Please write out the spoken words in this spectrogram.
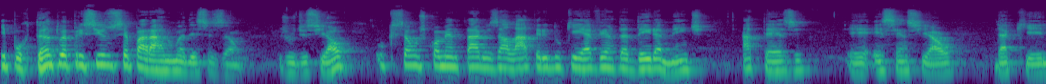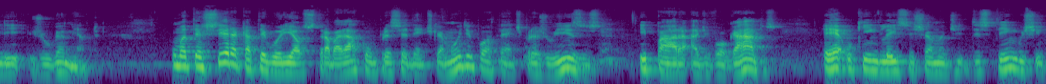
E, portanto, é preciso separar numa decisão judicial o que são os comentários à látera do que é verdadeiramente a tese é, essencial daquele julgamento. Uma terceira categoria ao se trabalhar com o precedente, que é muito importante para juízes e para advogados, é o que em inglês se chama de distinguishing,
